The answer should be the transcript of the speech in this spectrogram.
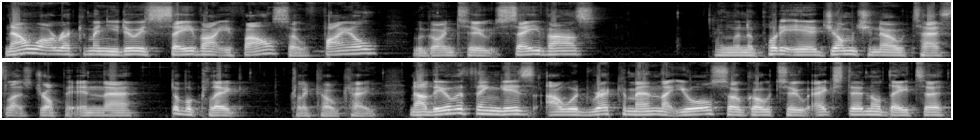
Now what I recommend you do is save out your file. So file, we're going to save as. I'm going to put it here, geometry node test. Let's drop it in there. Double click, click OK. Now the other thing is I would recommend that you also go to external data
